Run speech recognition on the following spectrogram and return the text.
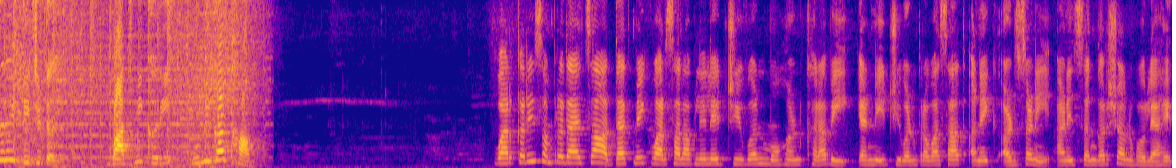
डिजिटल. बातमी खरी भूमिका ठाम. वारकरी संप्रदायाचा आध्यात्मिक वारसा लाभलेले जीवन मोहन खराबी यांनी जीवन प्रवासात अनेक अडचणी आणि संघर्ष अनुभवले आहेत.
